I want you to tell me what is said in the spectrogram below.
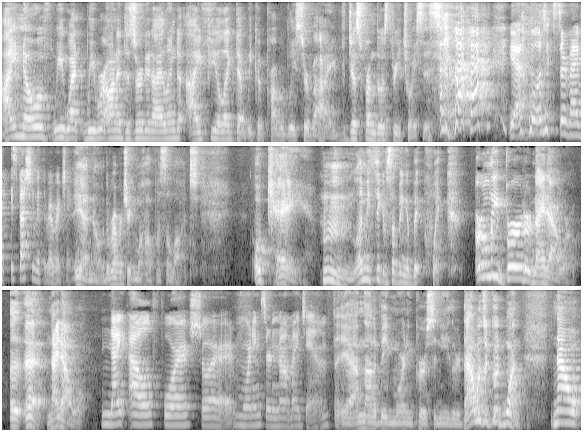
I know if we went, we were on a deserted island. I feel like that we could probably survive just from those three choices. Yeah, we'll just survive, especially with the rubber chicken. yeah, no, the rubber chicken will help us a lot. Okay. Hmm. Let me think of something a bit quick. Early bird or night owl? Uh, uh night owl. Night owl for sure. Mornings are not my jam. Yeah, I'm not a big morning person either. That was a good one. Now,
